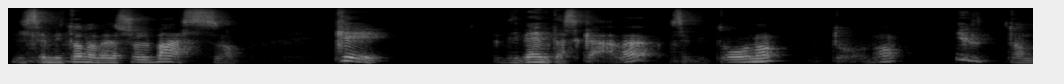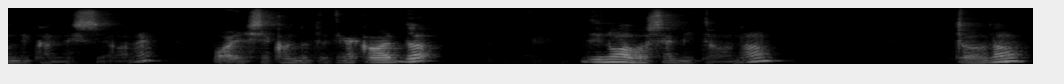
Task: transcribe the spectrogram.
il semitono verso il basso, che diventa scala, semitono, tono, il tono di connessione, poi il secondo tetracordo, di nuovo semitono, tono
